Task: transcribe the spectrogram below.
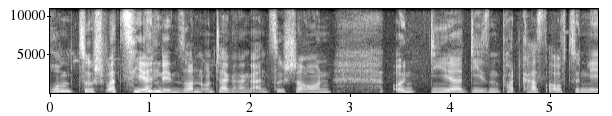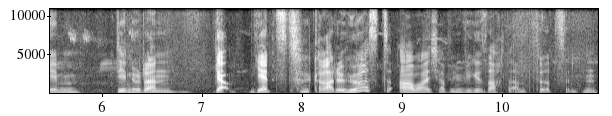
rumzuspazieren, den Sonnenuntergang anzuschauen und dir diesen Podcast aufzunehmen, den du dann ja jetzt gerade hörst. Aber ich habe ihn, wie gesagt, am 14.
